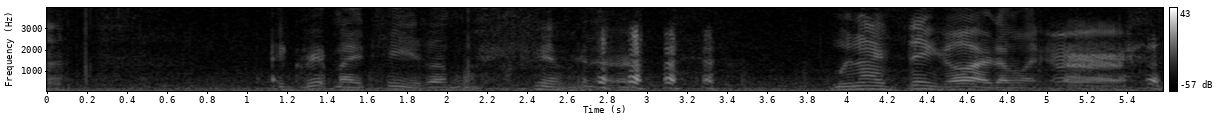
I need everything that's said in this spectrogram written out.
I grit my teeth. I'm like feeling it. when I think hard, I'm like. "Argh."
